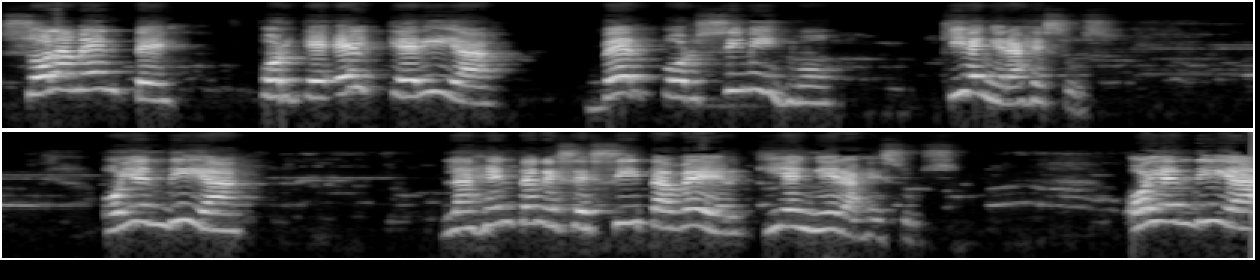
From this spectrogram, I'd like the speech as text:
solamente porque él quería ver por sí mismo quién era Jesús. Hoy en día, la gente necesita ver quién era Jesús. Hoy en día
